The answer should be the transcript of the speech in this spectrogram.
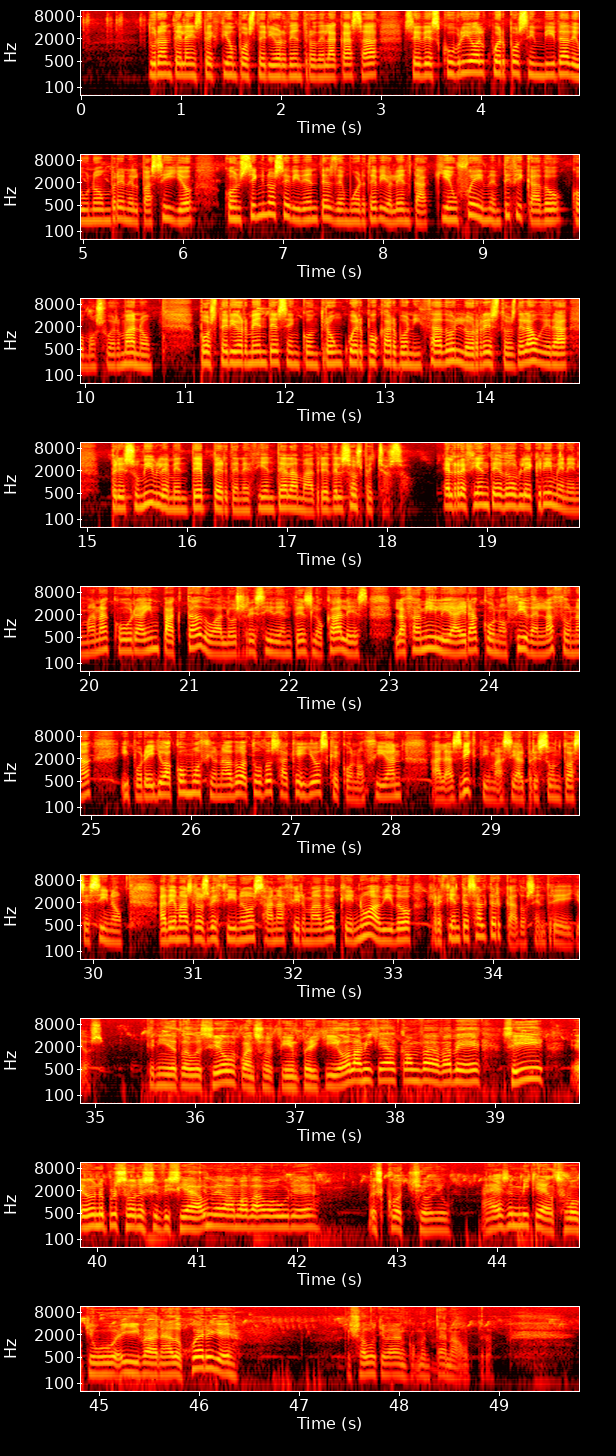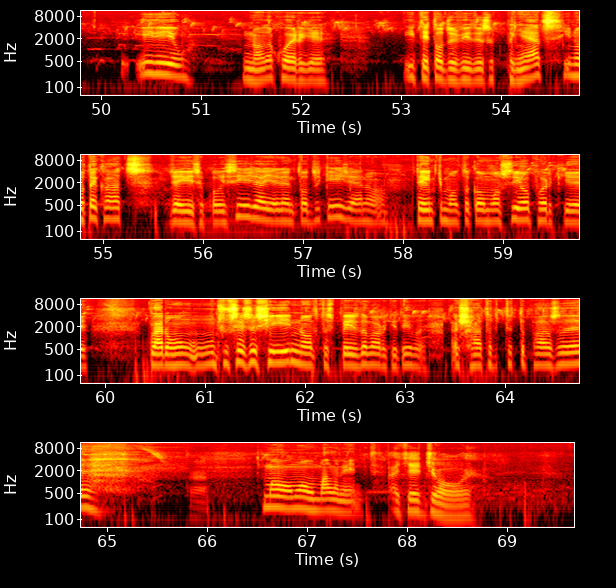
Durante la inspección posterior dentro de la casa, se descubrió el cuerpo sin vida de un hombre en el pasillo, con signos evidentes de muerte violenta, quien fue identificado como su hermano. Posteriormente se encontró un cuerpo carbonizado en los restos de la hoguera, presumiblemente perteneciente a la madre del sospechoso. El reciente doble crimen en Manacor ha impactado a los residentes locales. La familia era conocida en la zona y por ello ha conmocionado a todos aquellos que conocían a las víctimas y al presunto asesino. Además, los vecinos han afirmado que no ha habido recientes altercados entre ellos. Tenia relació quan sortíem per aquí. Hola, Miquel, com va? Va bé? Sí, és una persona servicial. Me va, va veure el cotxe, diu. Ah, és en Miquel, sabeu que ahir va anar de juerga. Això el que van comentar nosaltres. I diu, no de juerga, i té tots els vidres apanyats i no té cots. Ja hi havia la policia, ja hi eren tots aquí, ja no. Tenc molta commoció perquè, clar, un, un succés així no t'esperes de veure que teva. Això te, te, te posa molt, molt malament. Aquest jove uh,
